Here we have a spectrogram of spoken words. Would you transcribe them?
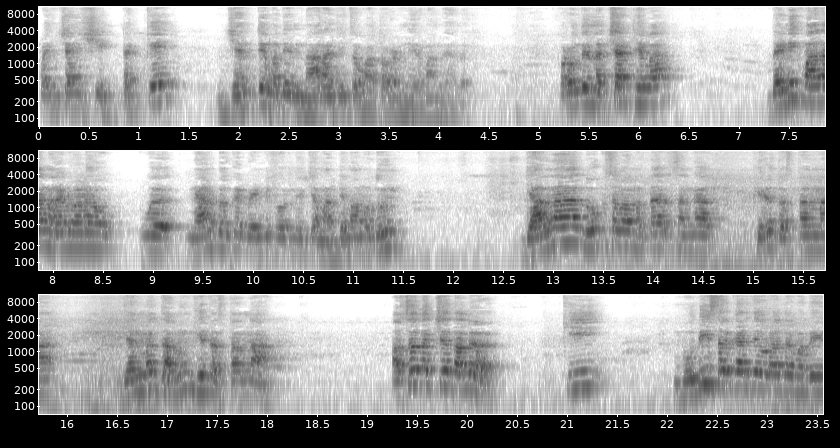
पंच्याऐंशी टक्के जनतेमध्ये नाराजीचं वातावरण निर्माण झालं. परंतु लक्षात ठेवा दैनिक माझा मराठवाडा व ज्ञानपंख ट्वेंटी फोर न्यूजच्या माध्यमामधून जालना लोकसभा मतदारसंघात फिरत असताना जन्मत जाणून घेत असताना असं लक्षात आलं की मोदी सरकारच्या विरोधामध्ये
